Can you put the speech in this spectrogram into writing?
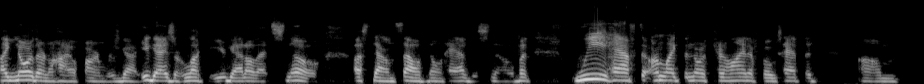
like northern Ohio farmers got. You guys are lucky. You got all that snow. Us down south don't have the snow. But we have to, unlike the North Carolina folks, have to um,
